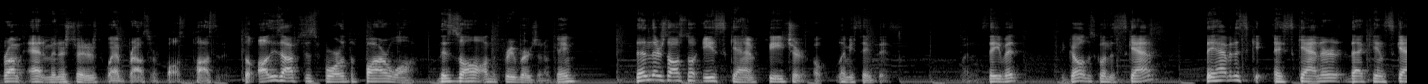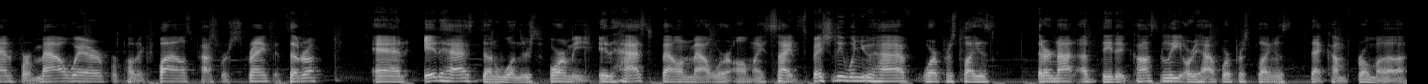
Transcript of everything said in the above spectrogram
from administrator's web browser false positive. So all these options for the firewall. This is all on the free version, okay? Then there's also a scan feature. Oh, let me save this. I'm gonna save it. Here we go. Let's go into scan. They have a, a scanner that can scan for malware, for public files, password strength, etc. And it has done wonders for me. It has found malware on my site, especially when you have WordPress plugins that are not updated constantly, or you have WordPress plugins that come from uh,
